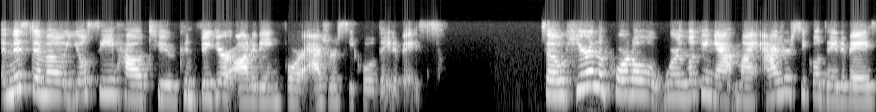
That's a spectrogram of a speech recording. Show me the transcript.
In this demo, you'll see how to configure auditing for Azure SQL Database. So here in the portal, we're looking at my Azure SQL database,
